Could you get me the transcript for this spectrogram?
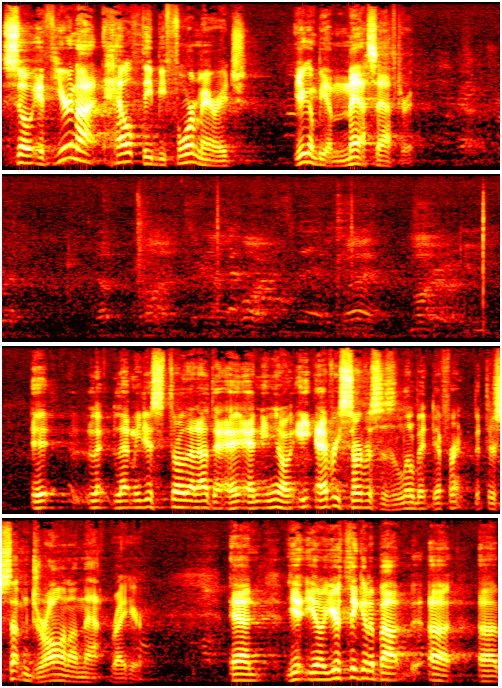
So, if you're not healthy before marriage, you're going to be a mess after it. It, let, let, me just throw that out there. And, and, you know, every service is a little bit different, but there's something drawn on that right here. And you, you know, you're thinking about, uh, uh,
